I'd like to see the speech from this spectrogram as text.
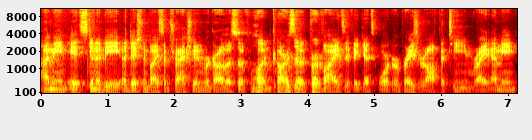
I mean, it's going to be addition by subtraction, regardless of what Garza provides if it gets Ort or Brasier off the team, right? I mean,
